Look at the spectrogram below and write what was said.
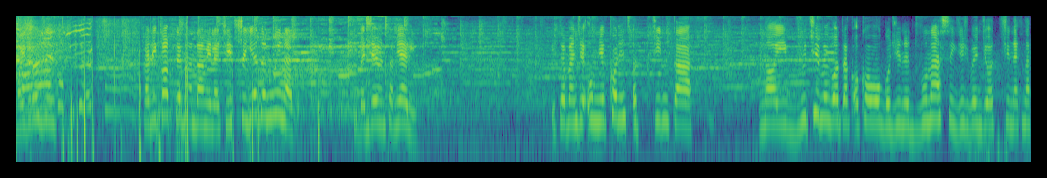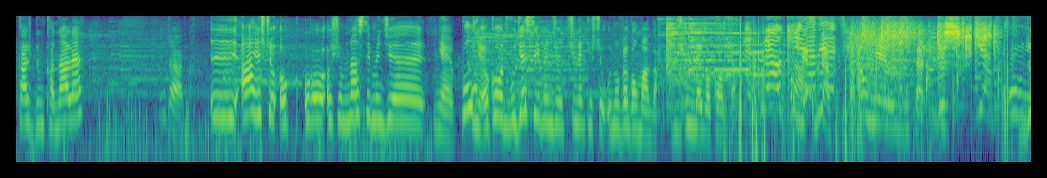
Moi drodzy, helikopter nad nami leci. Jeszcze jeden winek. I będziemy to mieli. To będzie u mnie koniec odcinka. No i wrzucimy go tak około godziny 12. Gdzieś będzie odcinek na każdym kanale. Tak. Yy, a jeszcze o- około 18 będzie. Nie, później, około 20 będzie odcinek jeszcze u nowego maga. Z innego konta. Gwiazdki. A u mnie już wystarczy. U mnie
